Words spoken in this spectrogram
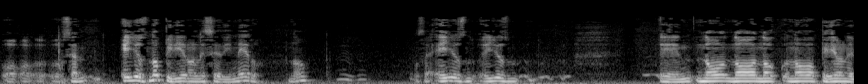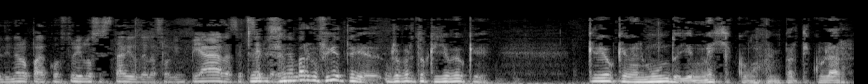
o, sea, ellos no pidieron ese dinero, ¿no? O sea, ellos, ellos eh, no, no, no, no pidieron el dinero para construir los estadios de las Olimpiadas, etc. Sin embargo, fíjate, Roberto, que yo veo que creo que en el mundo y en México en particular,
